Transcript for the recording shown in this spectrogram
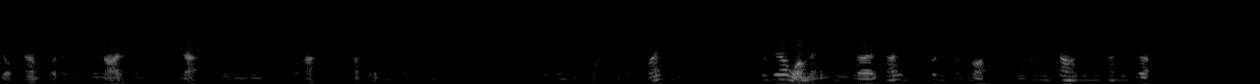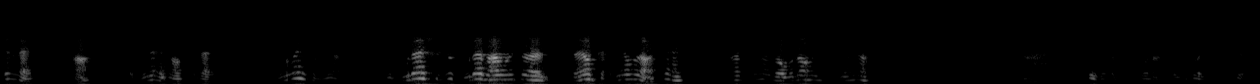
有干货的。有些老师说老师啊，有些人跟我说啊，老师我不喜欢听这些东西，这些东西跟我一点关系都没有。就跟我们这个上历史课的时候，我更上愿意上这个现代史啊。我不愿意上古代史，我说为什么呀？古代史是古代发生的事，咱要改变不了现实，那听那个不浪费时间呢？啊，这个怎么说呢？人各有志。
